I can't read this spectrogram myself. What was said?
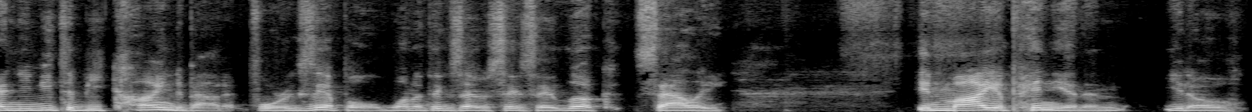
and you need to be kind about it. For example, one of the things I would say, is say, look, Sally, in my opinion, and you know,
